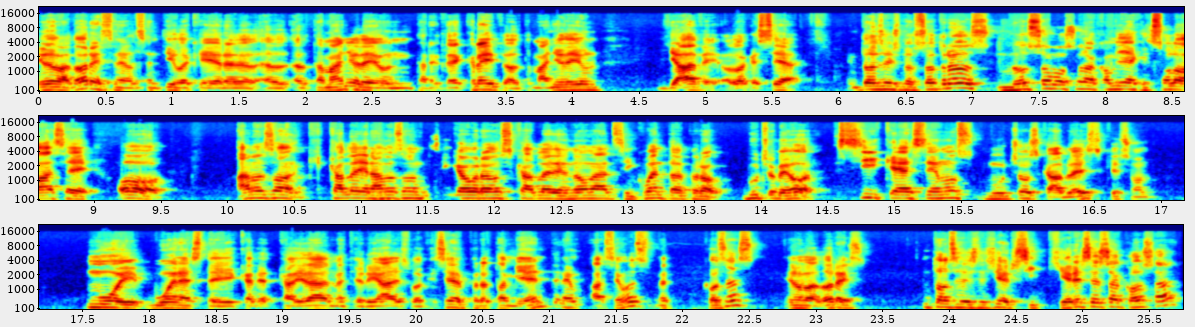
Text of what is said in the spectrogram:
innovadores en el sentido que era el, el- el tamaño de un tarjeta de crédito, el tamaño de un llave o lo que sea. Entonces, nosotros no somos una compañía que solo hace, oh, Amazon, cable en Amazon 5 euros, cable de Nomad 50, pero mucho mejor. Sí que hacemos muchos cables que son muy buenas de cal- calidad, materiales, lo que sea, pero también tenemos, hacemos cosas innovadoras. Entonces, es decir, si quieres esa cosa,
